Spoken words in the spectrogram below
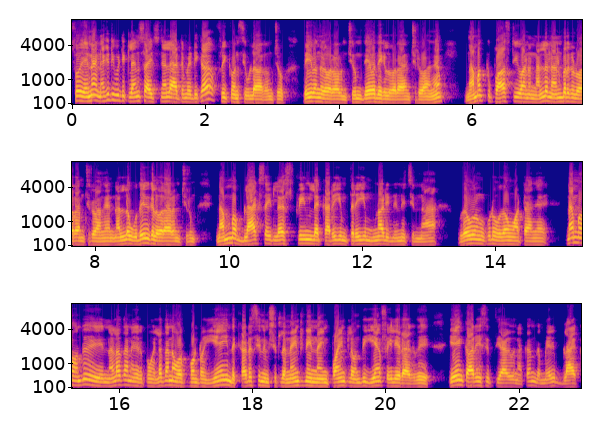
ஸோ என்ன? நெகட்டிவிட்டி கிளென்ஸ் ஆயிடுச்சுனால ஆட்டோமேட்டிக்காக ஃப்ரீக்வன்சி உள்ள ஆரம்பிச்சிடும் தெய்வங்கள் வர ஆரம்பிச்சிடும் தேவதைகள் வர ஆரம்பிச்சிடுவாங்க நமக்கு பாசிட்டிவான நல்ல நண்பர்கள் வர ஆரம்பிச்சிடுவாங்க நல்ல உதவிகள் வர ஆரம்பிச்சிடும் நம்ம பிளாக் சைடில் ஸ்க்ரீனில் கரையும் திரையும் முன்னாடி நின்றுச்சுன்னா உதவுறவங்க கூட உதவ மாட்டாங்க. நம்ம வந்து நல்லா தானே இருக்கோம் எல்லாம் தானே ஒர்க் பண்ணுறோம் ஏன் இந்த கடைசி நிமிஷத்தில் நைன்டி நைன் நைன் பாயிண்ட்டில் வந்து ஏன் ஃபெயிலியர் ஆகுது? ஏன் காரிய சித்தி ஆகுதுனாக்கா இந்த மாரி பிளாக்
